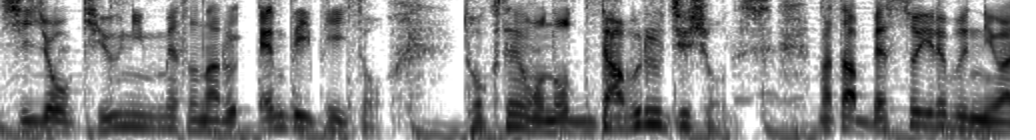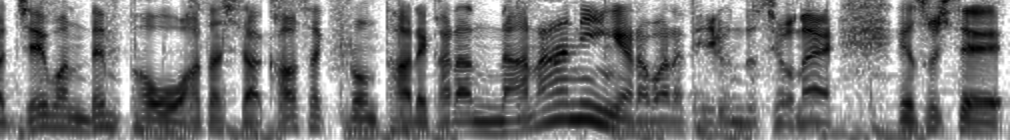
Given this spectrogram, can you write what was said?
史上9人目となる MVP と得点王のダブル受賞です。またベストイレブンには J1 連覇を果たした川崎フロンターレから7人選ばれているんですよね。えそして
